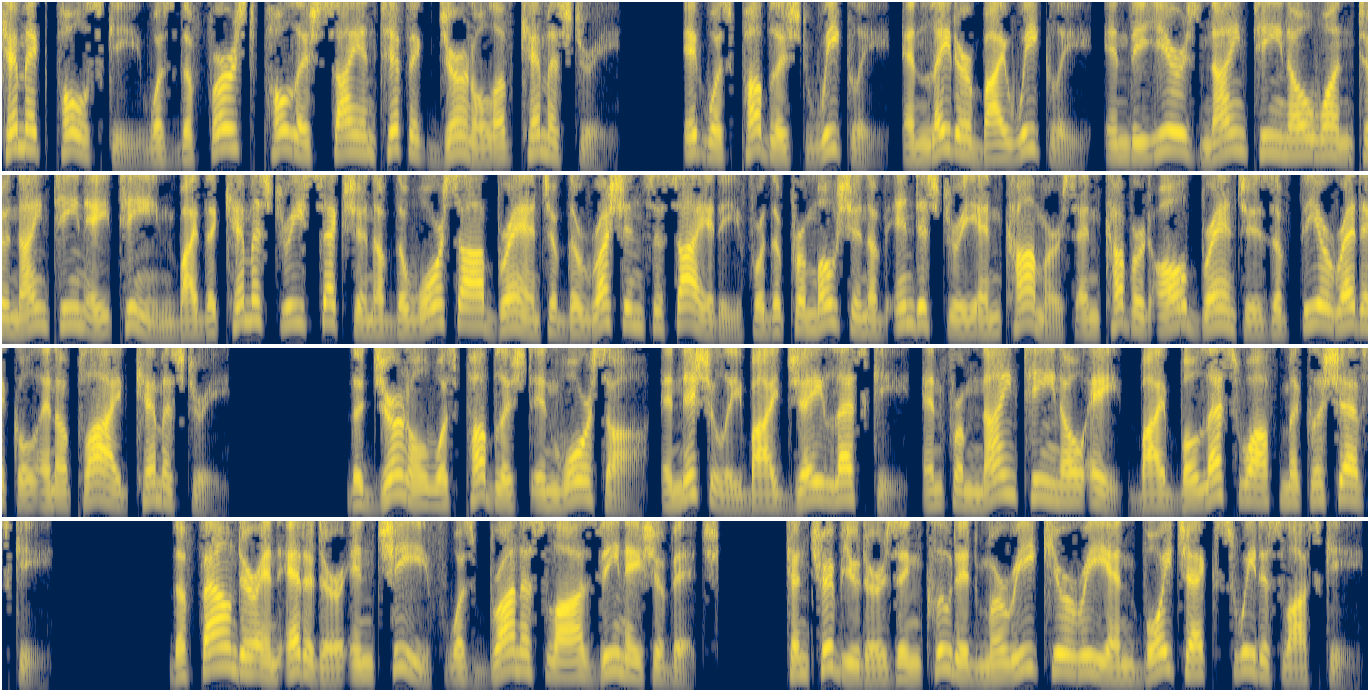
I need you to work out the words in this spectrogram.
Chemik Polski was the first Polish scientific journal of chemistry. It was published weekly, and later bi-weekly, in the years 1901–1918 by the chemistry section of the Warsaw branch of the Russian Society for the Promotion of Industry and Commerce and covered all branches of theoretical and applied chemistry. The journal was published in Warsaw, initially by J. Leski, and from 1908 by Bolesław Miklaszewski. The founder and editor-in-chief was Bronislaw Znatowicz. Contributors included Marie Curie and Wojciech Świętosławski.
